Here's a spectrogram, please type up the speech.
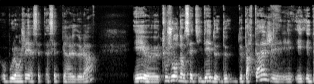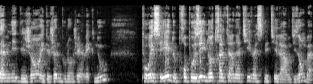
au boulanger à cette, à cette période-là. Et toujours dans cette idée de, de, partage et, et, et d'amener des gens et de jeunes boulangers avec nous pour essayer de proposer une autre alternative à ce métier-là, en disant ben,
